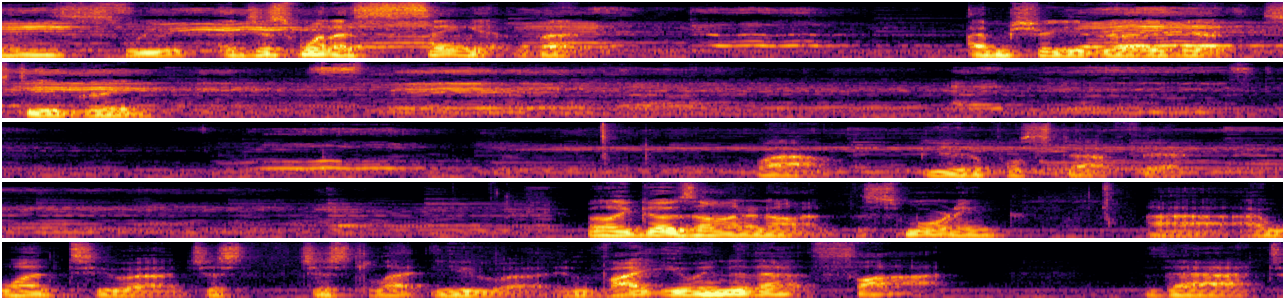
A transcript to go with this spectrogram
And sweet. I just want to sing it, but I'm sure you'd rather hear it. Steve Green. Wow, beautiful stuff there. Well, it goes on and on. This morning, uh, I want to uh, just just let you uh, invite you into that thought that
